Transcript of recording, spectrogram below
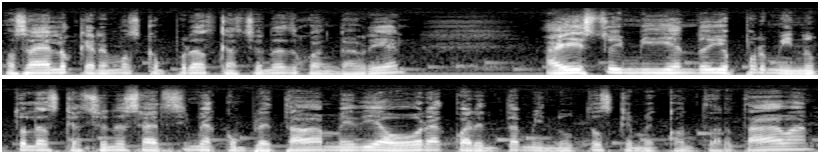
o sea, ya lo queremos con puras canciones de Juan Gabriel. Ahí estoy midiendo yo por minuto las canciones, a ver si me completaba media hora, 40 minutos que me contrataban.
